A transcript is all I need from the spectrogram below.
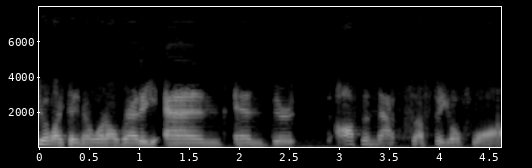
feel like they know it already, and and there often that's a fatal flaw.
